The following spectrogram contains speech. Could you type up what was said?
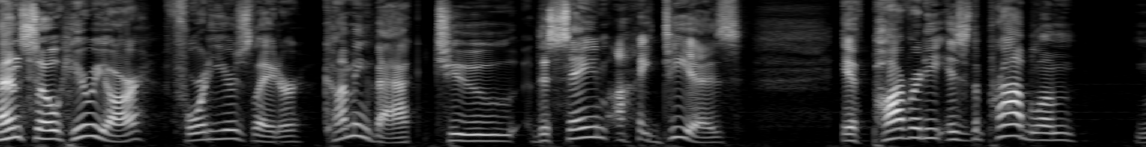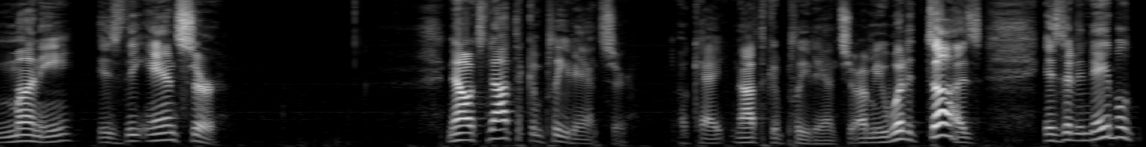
And so here we are, 40 years later, coming back to the same ideas. If poverty is the problem, money is the answer. Now, it's not the complete answer okay? Not the complete answer. I mean, what it does is it enable,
